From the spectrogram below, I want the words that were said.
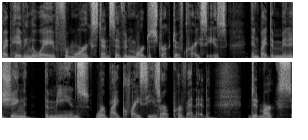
by paving the way for more extensive and more destructive crises, and by diminishing the means whereby crises are prevented. Did Marx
